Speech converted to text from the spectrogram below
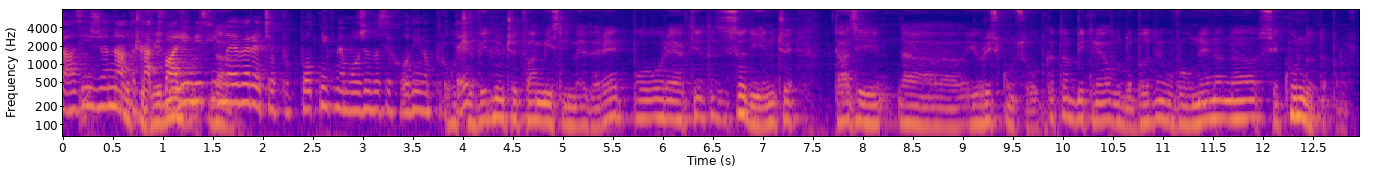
тази жена. Очевидно, така, това ли мисли да. МВР, че под потник не може да се ходи на протест? Очевидно, че това мисли МВР по реакцията си съди. Иначе тази а, юрисконсултката би трябвало да бъде уволнена на секундата просто.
